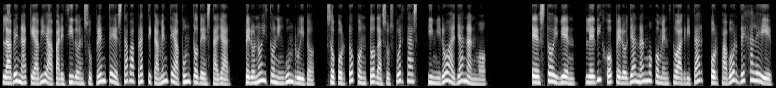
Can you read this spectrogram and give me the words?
la vena que había aparecido en su frente estaba prácticamente a punto de estallar, pero no hizo ningún ruido, soportó con todas sus fuerzas, y miró a Yan Anmo. Estoy bien, le dijo, pero Yan Anmo comenzó a gritar, por favor déjale ir.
